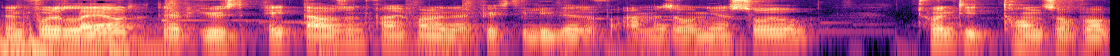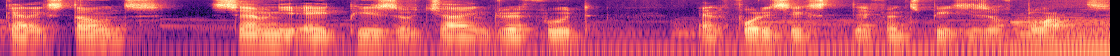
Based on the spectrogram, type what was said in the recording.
And for the layout, they've used 8,550 liters of Amazonia soil 20 tons of volcanic stones, 78 pieces of giant driftwood, and 46 different species of plants.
